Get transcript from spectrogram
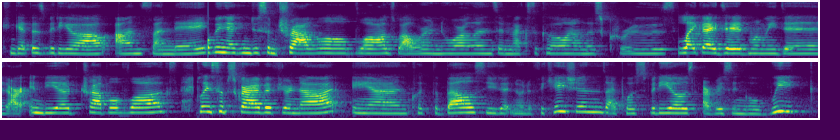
can get this video out on Sunday. Hoping I can do some travel vlogs while we're in New Orleans and Mexico and on this cruise, like I did when we did our India travel vlogs. Please subscribe if you're not and click the bell so you get notifications. I post videos every single week.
